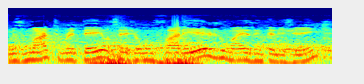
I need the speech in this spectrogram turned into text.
o Smart Retail, ou seja, um varejo mais inteligente,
